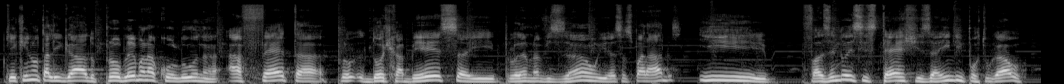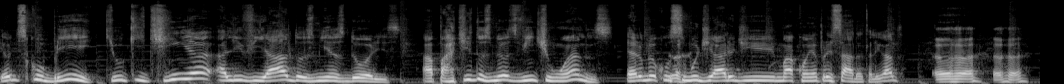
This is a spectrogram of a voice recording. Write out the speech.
Porque quem não tá ligado, problema na coluna afeta dor de cabeça e problema na visão e essas paradas. E fazendo esses testes ainda em Portugal, eu descobri que o que tinha aliviado as minhas dores a partir dos meus 21 anos era o meu consumo diário de maconha prensada, tá ligado? Aham. Aham. Que é muito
